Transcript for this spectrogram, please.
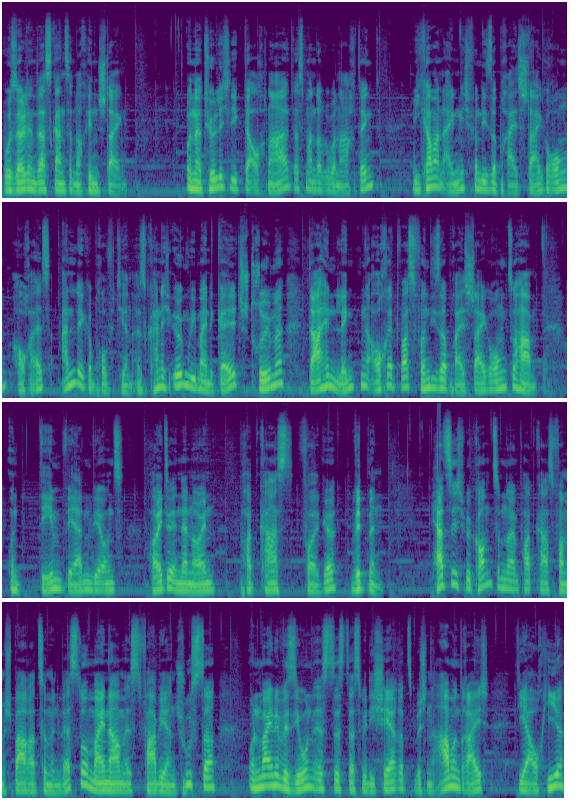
wo soll denn das Ganze noch hinsteigen? Und natürlich liegt da auch nahe, dass man darüber nachdenkt, wie kann man eigentlich von dieser Preissteigerung auch als Anleger profitieren? Also kann ich irgendwie meine Geldströme dahin lenken, auch etwas von dieser Preissteigerung zu haben? Und dem werden wir uns heute in der neuen Podcast-Folge widmen. Herzlich willkommen zum neuen Podcast vom Sparer zum Investor. Mein Name ist Fabian Schuster und meine Vision ist es, dass wir die Schere zwischen Arm und Reich, die ja auch hier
